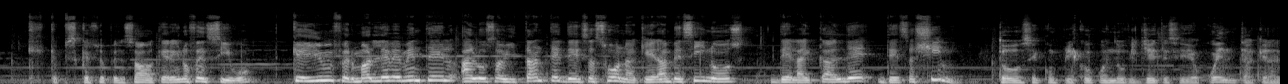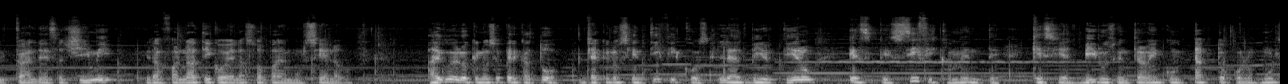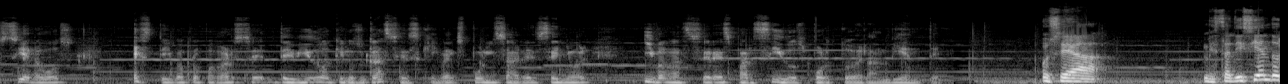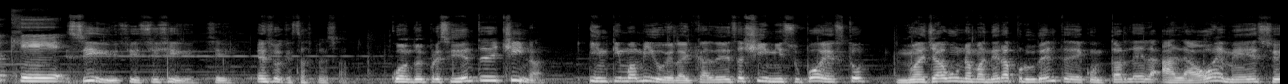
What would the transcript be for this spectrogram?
que, pues, que se pensaba que era inofensivo, que iba a enfermar levemente a los habitantes de esa zona que eran vecinos del alcalde de Sashimi. Todo se complicó cuando Billete se dio cuenta que el alcalde de Sashimi era fanático de la sopa de murciélago. Algo de lo que no se percató, ya que los científicos le advirtieron específicamente que si el virus entraba en contacto con los murciélagos, este iba a propagarse debido a que los gases que iba a expulsar el señor iban a ser esparcidos por todo el ambiente. O sea, me estás diciendo que... Sí, sí, sí, sí, sí. Eso que estás pensando. Cuando el presidente de China, íntimo amigo del alcalde de Sashimi, supo esto, no hallaba una manera prudente de contarle a la OMS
